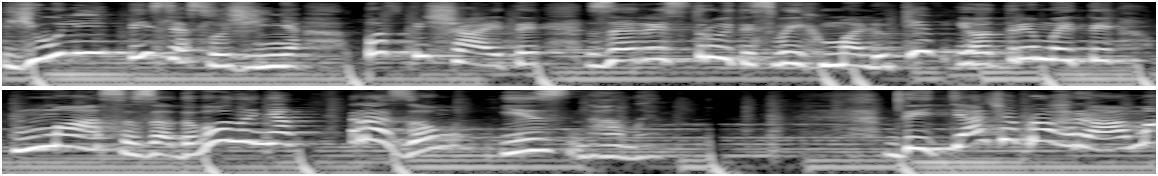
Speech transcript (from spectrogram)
Юлії після служіння. Поспішайте, зареєструйте своїх малюків і отримайте масу задоволення разом із нами. Дитяча програма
